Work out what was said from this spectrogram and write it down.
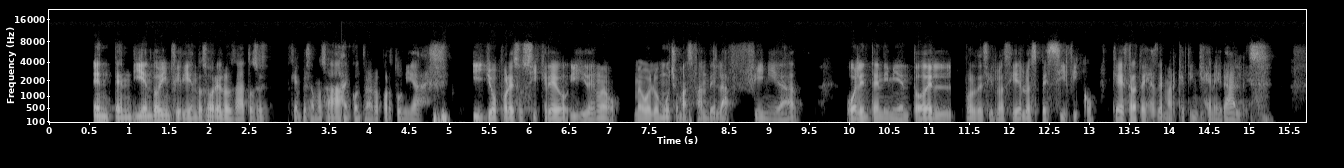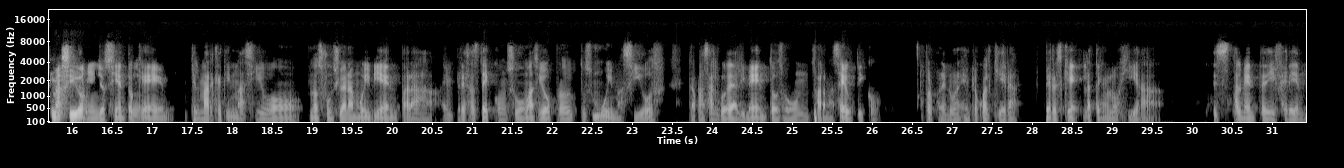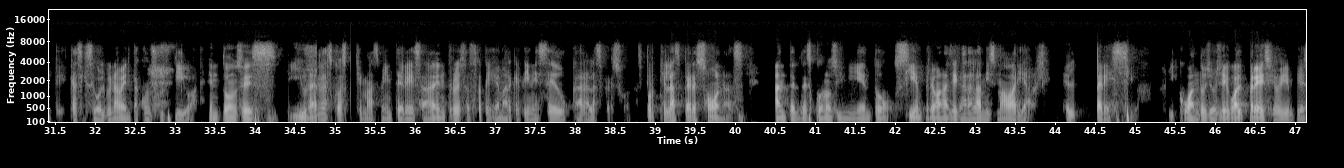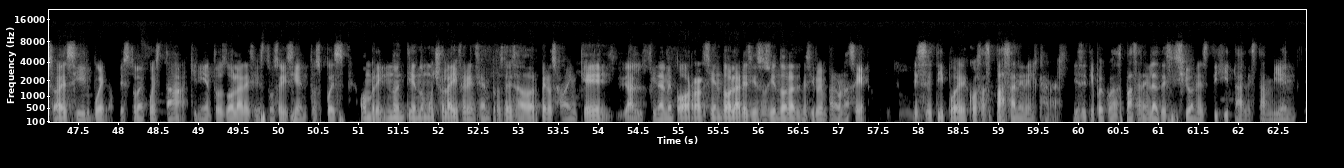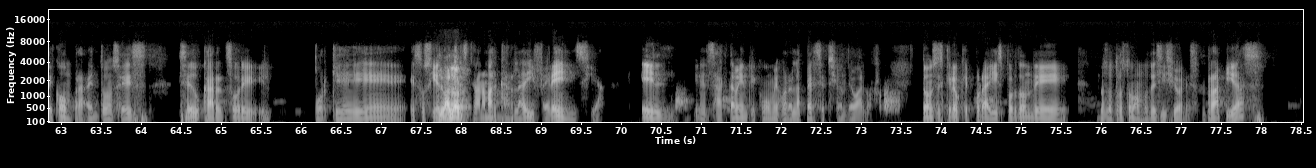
entendiendo e infiriendo sobre los datos es que empezamos a encontrar oportunidades. Y yo por eso sí creo, y de nuevo, me vuelvo mucho más fan de la afinidad o el entendimiento del, por decirlo así, de lo específico que de estrategias de marketing generales. Masivo. También yo siento que, que, el marketing masivo nos funciona muy bien para empresas de consumo masivo, productos muy masivos, capaz algo de alimentos o un farmacéutico, por poner un ejemplo cualquiera, pero es que la tecnología es totalmente diferente, casi que se vuelve una venta consultiva. Entonces, y una de las cosas que más me interesa dentro de esa estrategia de marketing es educar a las personas, porque las personas ante el desconocimiento siempre van a llegar a la misma variable, el precio. Y cuando yo llego al precio y empiezo a decir, bueno, esto me cuesta 500 dólares y esto 600, pues, hombre, no entiendo mucho la diferencia en procesador, pero saben que al final me puedo ahorrar 100 dólares y esos 100 dólares me sirven para una cena. Ese tipo de cosas pasan en el canal y ese tipo de cosas pasan en las decisiones digitales también de compra. Entonces, es educar sobre el por qué esos 100 dólares te van a marcar la diferencia. El, exactamente, cómo mejorar la percepción de valor. Entonces creo que por ahí es por donde nosotros tomamos decisiones rápidas,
